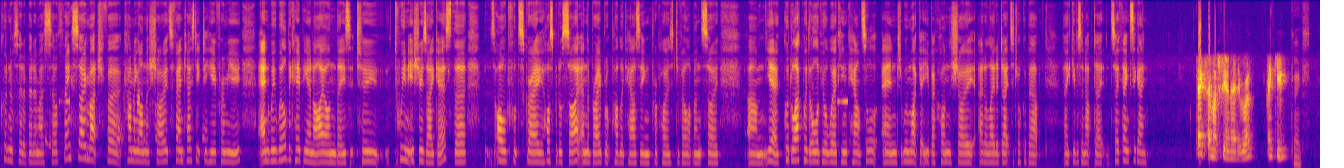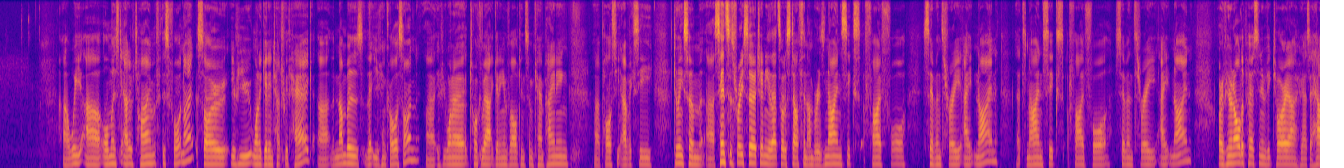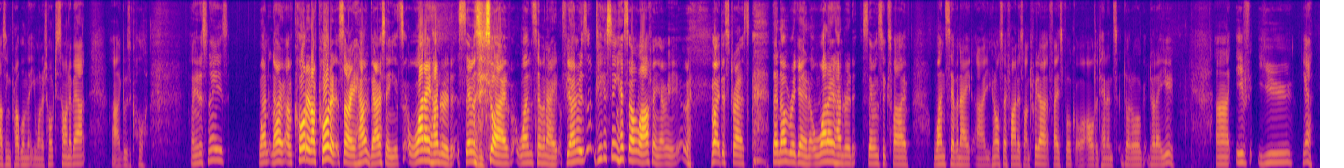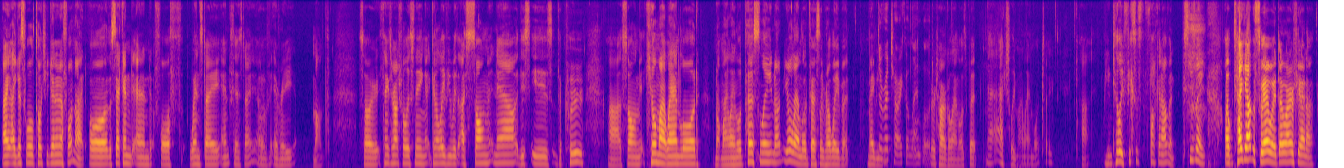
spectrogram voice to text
Couldn't have said it better myself. Thanks so much for coming on the show. It's fantastic to hear from you. And we will be keeping an eye on these two twin issues, I guess the old Footscray hospital site and the Braybrook public housing proposed development. So, um, yeah, good luck with all of your work in council. And we might get you back on the show at a later date to talk about, uh, give us an update. So, thanks again. Thanks so much, Fiona, and everyone. Thank you. Thanks. Uh, we are almost out of time for this fortnight. So if you want to get in touch with HAAG, uh, the numbers that you can call us on, uh, if you want to talk about getting involved in some campaigning, uh, policy advocacy, doing some uh, census research, any of that sort of stuff, the number is 96547389. That's 96547389. Or if you're an older person in Victoria who has a housing problem that you want to talk to someone about, uh, give us a call. I'm going to sneeze. One, no, I've caught it. I've caught it. Sorry, how embarrassing. It's 1 800 765 178. Fiona is piercing herself laughing at me. My distress. That number again 1 800 765 178. Uh, you can also find us on Twitter, Facebook, or oldertenants.org.au. Uh, if you, yeah, I, I, guess we'll talk to you again in a fortnight or the second and fourth Wednesday and Thursday of every month. So thanks very much for listening. Going to leave you with a song now. This is The Coup, uh, song Kill My Landlord. Not my landlord personally, not your landlord personally, probably, but maybe. The rhetorical landlord. The rhetorical landlords, but uh, actually my landlord too. Uh, until he fixes the fucking oven. Excuse me. I'll take out the swear word. Don't worry, Fiona.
